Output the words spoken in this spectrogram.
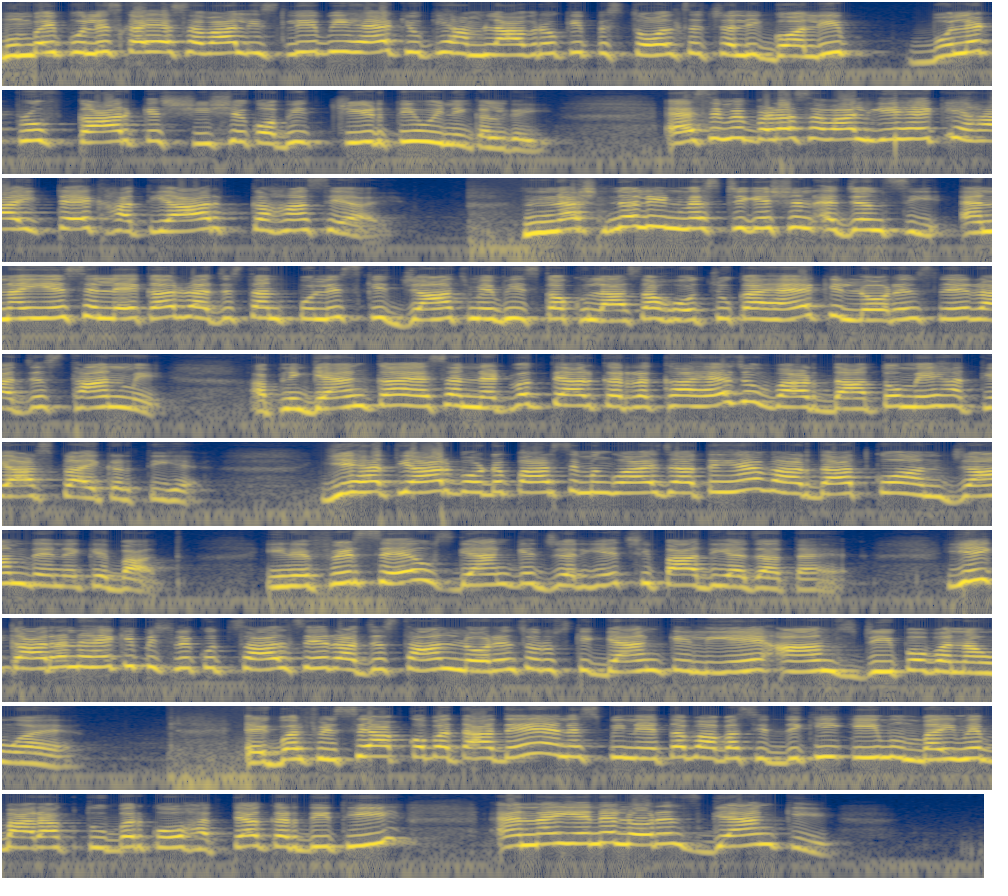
मुंबई पुलिस का यह सवाल इसलिए भी है क्योंकि हमलावरों की पिस्तौल से चली गोली बुलेट प्रूफ कार के शीशे को भी चीरती हुई निकल गई। ऐसे में बड़ा सवाल यह है कि हाईटेक हथियार कहाँ से आए? नेशनल इन्वेस्टिगेशन एजेंसी एनआईए से लेकर राजस्थान पुलिस की जाँच में भी इसका खुलासा हो चुका है कि लॉरेंस ने राजस्थान में अपनी गैंग का ऐसा नेटवर्क तैयार कर रखा है जो वारदातों में हथियार सप्लाई करती है। ये हथियार बॉर्डर पार से मंगवाए जाते हैं वारदात को अंजाम देने के बाद। इन्हें फिर से उस गैंग के ज़रिए छिपा दिया जाता है। यही कारण है कि पिछले कुछ साल से राजस्थान लॉरेंस और उसकी गैंग के लिए आर्म्स डिपो बना हुआ है। एक बार फिर से आपको बता दें, एनएसपी नेता बाबा सिद्दीकी की मुंबई में 12 अक्टूबर को हत्या कर दी थी। एनआईए ने लॉरेंस गैंग की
